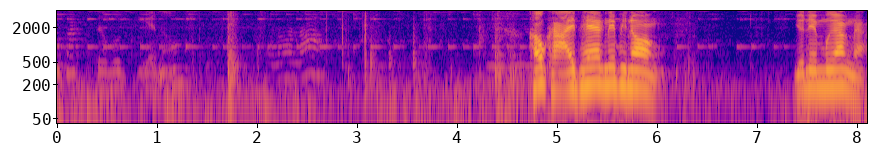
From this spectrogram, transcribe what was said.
องป้าเดี๋ยวบ่เกลียดเนาะเขาขายแพงนี่พี่น้อง อยู่ในเมืองน่ะ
